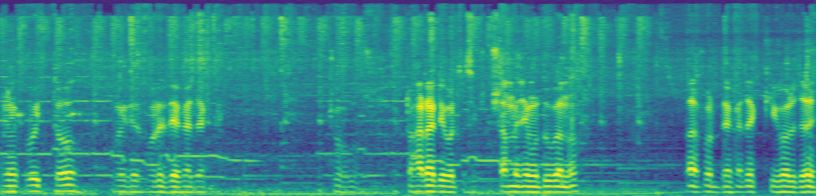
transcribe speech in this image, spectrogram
অনেক রোদ তো, রোদের পরে দেখা যাক। একটু একটু হাঁটাহাঁটি করতেছি, একটু সামনে যেমন দোকানও। তারপর দেখা যাক কি করা যায়।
